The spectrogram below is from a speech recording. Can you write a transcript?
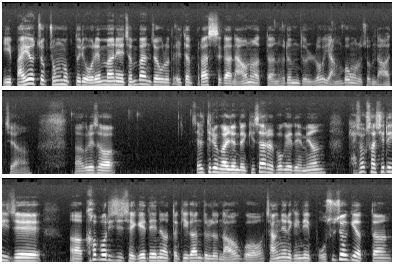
이 바이오 쪽 종목들이 오랜만에 전반적으로 일단 플러스가 나오는 어떤 흐름들로 양봉으로 좀 나왔죠. 아, 그래서 셀트리온 관련된 기사를 보게 되면 계속 사실은 이제 어, 커버리지 재개되는 어떤 기관들도 나오고 작년에 굉장히 보수적이었던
